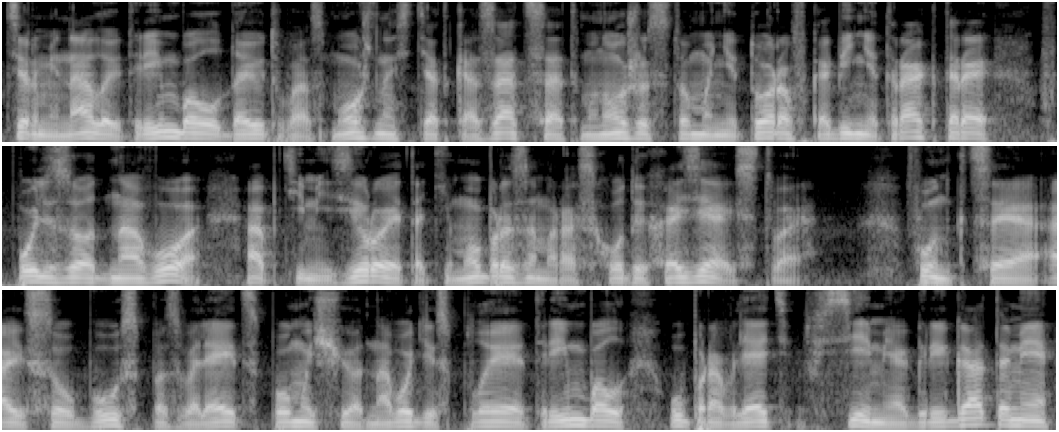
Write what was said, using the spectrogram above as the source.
Терминалы Trimble дают возможность отказаться от множества мониторов в кабине трактора в пользу одного, оптимизируя таким образом расходы хозяйства. Функция ISO Boost позволяет с помощью одного дисплея Trimble управлять всеми агрегатами,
